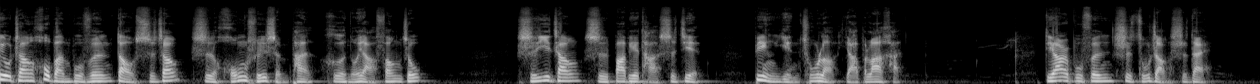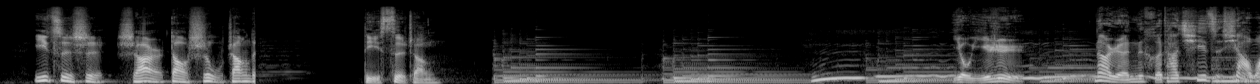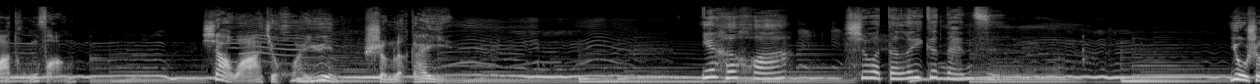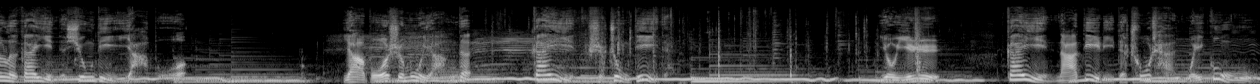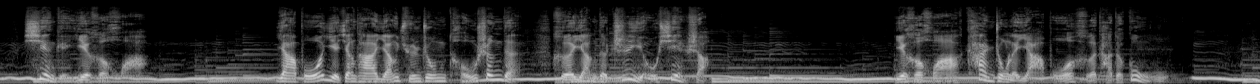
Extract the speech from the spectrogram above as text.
六章后半部分到十章是洪水审判和挪亚方舟。十一章是巴别塔事件，并引出了亚伯拉罕。第二部分是族长时代，依次是十二到十五章的。第四章，有一日，那人和他妻子夏娃同房，夏娃就怀孕，生了该隐。耶和华。使我得了一个男子，又生了该隐的兄弟亚伯。亚伯是牧羊的，该隐是种地的。有一日，该隐拿地里的出产为供物献给耶和华，亚伯也将他羊群中头生的和羊的脂油献上。耶和华看中了亚伯和他的供物。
